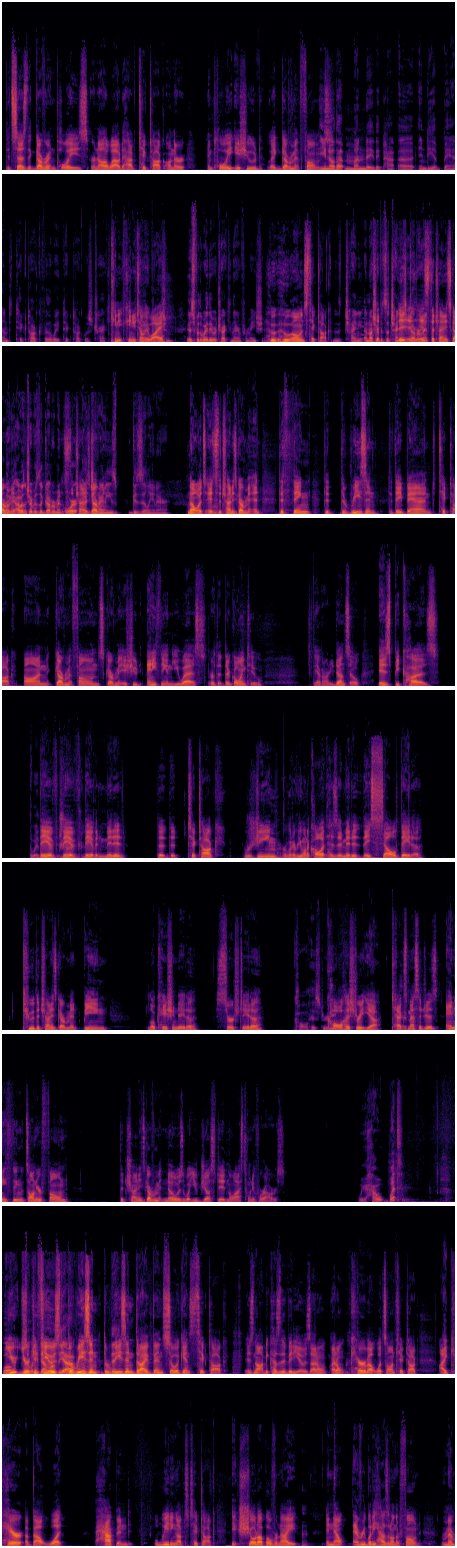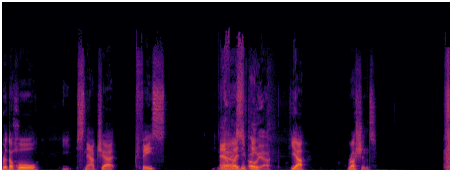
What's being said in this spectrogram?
that says that government employees are not allowed to have TikTok on their employee issued like government phones. You know that Monday they pa- uh, India banned TikTok for the way TikTok was tracking. Can you can you tell me why? It was for the way they were tracking their information. Who who owns TikTok? The Chinese. I'm not sure The- if it's the Chinese it- government. It's the Chinese government. Okay, I wasn't sure if it was the government It's the or Chinese a government. Chinese gazillionaire. no, it's it's Hmm. the Chinese government, and the thing that the reason that they banned TikTok on government phones, government issued anything in the U.S. or that they're going to, if they haven't already done so, is because The way they have they have they have admitted that the TikTok regime or whatever you want to call it has admitted they sell data to the Chinese government, being location data, search data, Call history. call history, yeah, text Every- messages, anything that's on your phone. The Chinese government knows what you just did in the last 24 hours. Wait, how? What? Well, you're you're when you download confused. the the, app, reason the they- reason that I've been so against TikTok is not because of the videos. I don't I don't care about what's on TikTok. I care about what happened leading up to TikTok. It showed up overnight and now everybody has it on their phone. Remember the whole Snapchat face analyzing oh, thing? Oh yeah. Yeah. Russians.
